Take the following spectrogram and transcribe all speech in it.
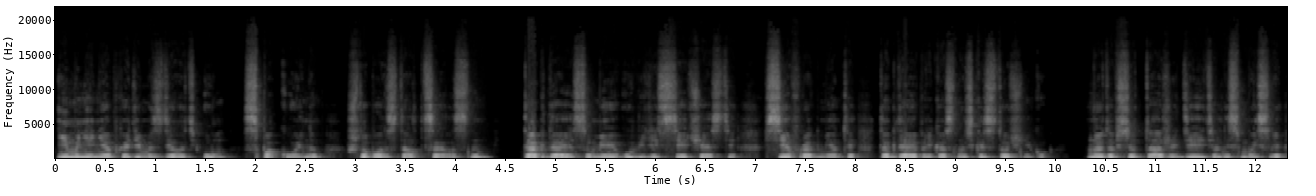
и мне необходимо сделать ум спокойным, чтобы он стал целостным. Тогда я сумею увидеть все части, все фрагменты, тогда я прикоснусь к источнику. Но это все та же деятельность мысли,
